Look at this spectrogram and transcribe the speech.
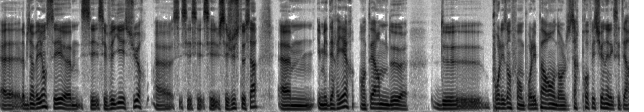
la bienveillance, c'est c'est veiller sur. c'est juste ça. et mais derrière, en termes de, de. pour les enfants, pour les parents, dans le cercle professionnel, etc.,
